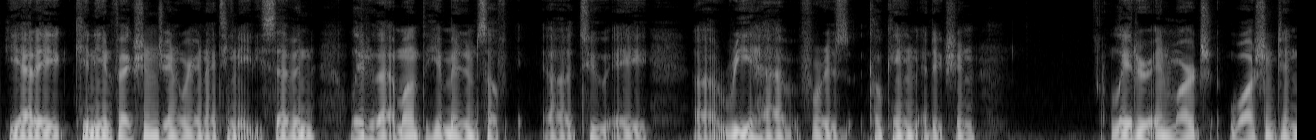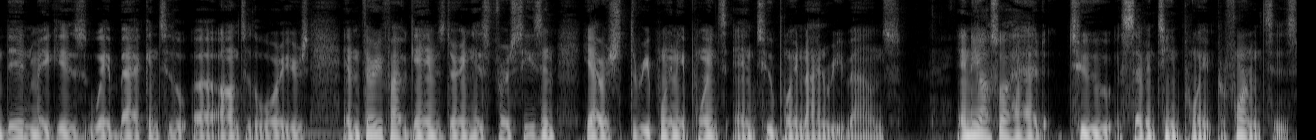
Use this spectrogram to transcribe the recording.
He had a kidney infection in January 1987. Later that month, he admitted himself uh, to a uh, rehab for his cocaine addiction. Later in March, Washington did make his way back into the uh, onto the Warriors. In 35 games during his first season, he averaged 3.8 points and 2.9 rebounds. And he also had two 17 point performances.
